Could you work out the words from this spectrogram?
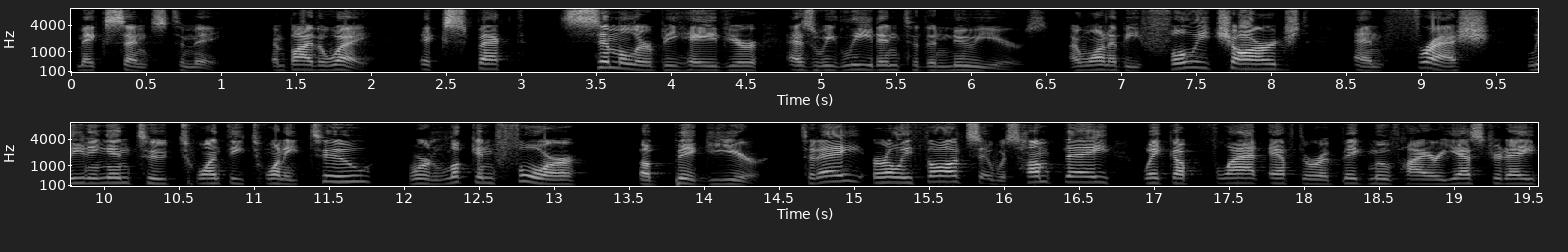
Makes sense to me. And by the way, expect similar behavior as we lead into the New Year's. I want to be fully charged and fresh leading into 2022. We're looking for a big year. Today, early thoughts. It was hump day. Wake up flat after a big move higher yesterday.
